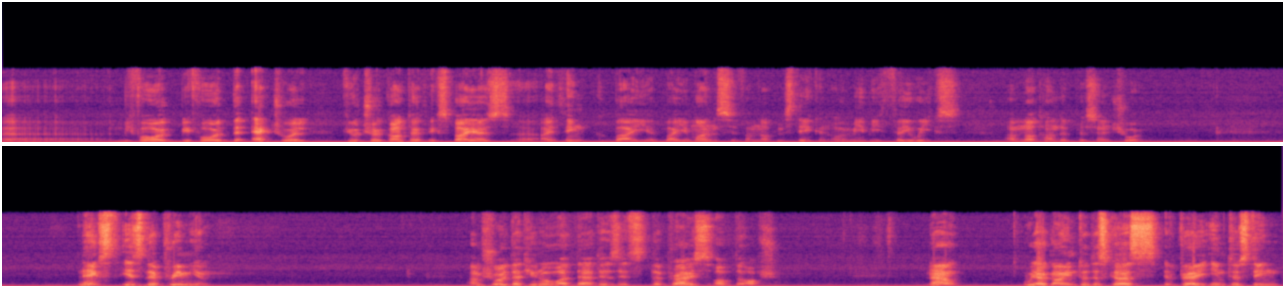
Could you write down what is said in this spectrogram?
uh, before before the actual future contract expires. Uh, I think by by a month, if I'm not mistaken, or maybe three weeks. I'm not hundred percent sure. Next is the premium. I'm sure that you know what that is. It's the price of the option. Now, we are going to discuss a very interesting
